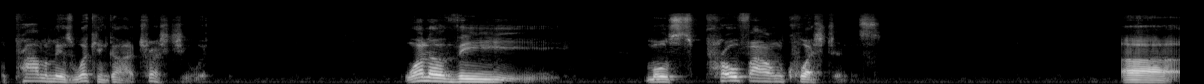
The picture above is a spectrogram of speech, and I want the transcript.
The problem is, what can God trust you with? One of the most profound questions uh,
